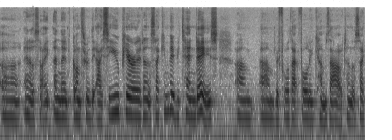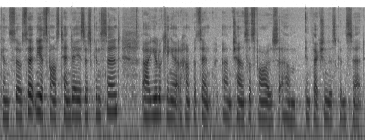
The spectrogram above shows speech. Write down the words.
uh, and it's like, and they've gone through the ICU period, and it's like maybe 10 days um, um, before that Foley comes out. And it's like, and so certainly as far as 10 days is concerned, uh, you're looking at 100% um, chance as far as um, infection is concerned.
